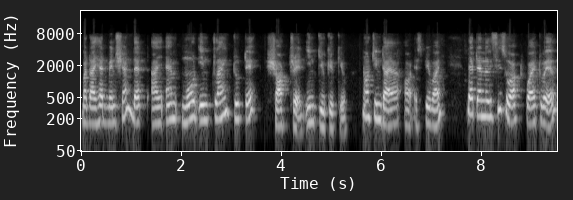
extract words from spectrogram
but I had mentioned that I am more inclined to take short trade in QQQ, not in DIA or SPY. That analysis worked quite well.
